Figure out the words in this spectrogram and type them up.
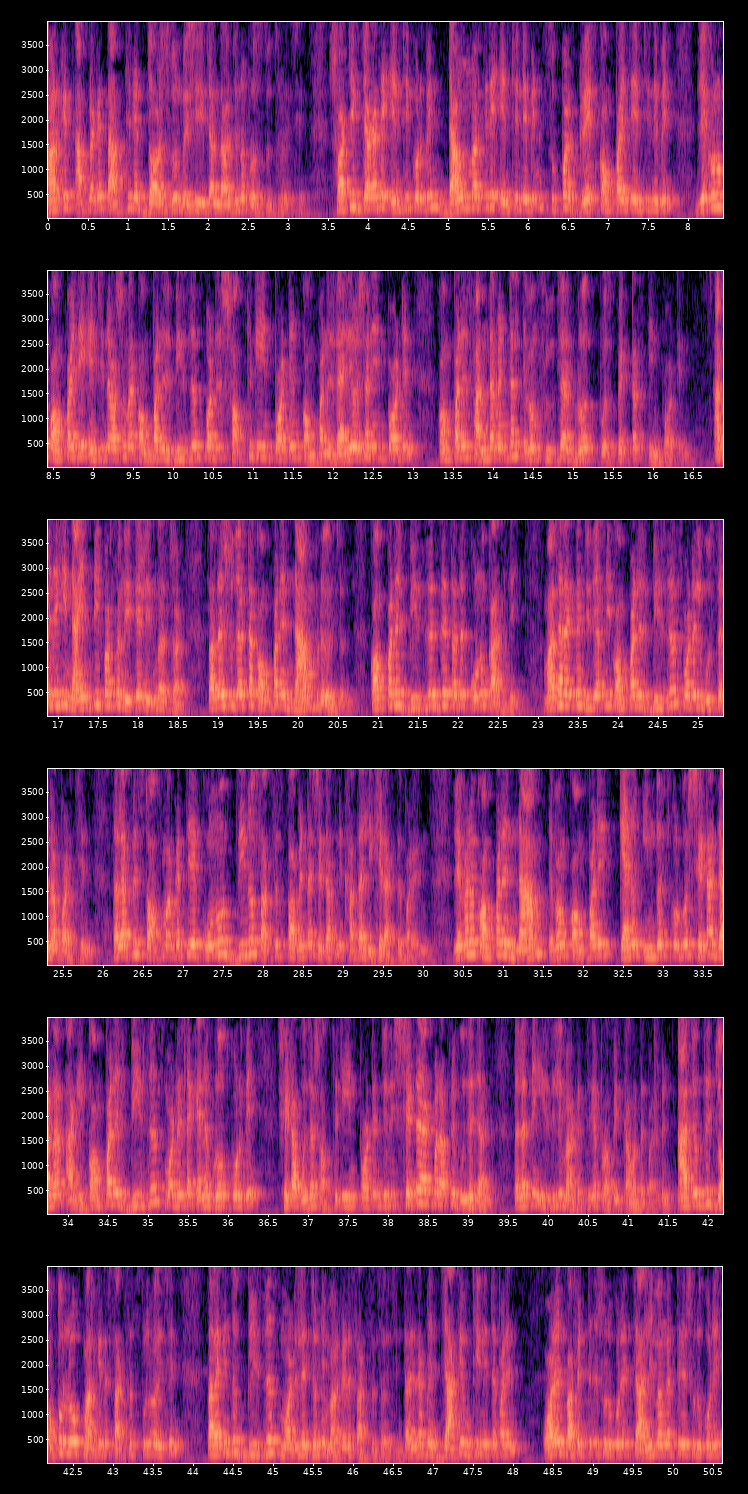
মার্কেট আপনাকে তার থেকে দশ গুণ বেশি রিটার্ন দেওয়ার জন্য প্রস্তুত রয়েছে। সঠিক জায়গাতে এন্ট্রি করবেন ডাউন মার্কেটে এন্ট্রি নেবেন সুপার গ্রেট কোম্পানিতে এন্ট্রি নেবেন। যে কোনো কোম্পানিতে এন্ট্রি নেওয়ার সময় কোম্পানির বিজনেস মডেল সব থেকে ইম্পর্টেন্ট কোম্পানির ভ্যালুয়েশন ইম্পর্টেন্ট কোম্পানির ফান্ডামেন্টাল এবং ফিউচার গ্রোথ প্রসপেক্টাস ইম্পর্টেন্ট আমি দেখি নাইনটি পার্সেন্ট রিটেল ইনভেস্টর তাদের শুধু একটা কোম্পানির নাম প্রয়োজন। কোম্পানির বিজনেস দিয়ে তাদের কোনো কাজ নেই। মাথায় রাখবেন, যদি আপনি কোম্পানির বিজনেস মডেল বুঝতে না পারছেন, তাহলে আপনি স্টক মার্কেট থেকে কোনো দিনও সাকসেস পাবেন না, সেটা আপনি খাতায় লিখে রাখতে পারেন। যে কোনো কোম্পানির নাম এবং কোম্পানির কেন ইনভেস্ট করব সেটা জানার আগে কোম্পানির বিজনেস মডেলটা কেন গ্রোথ করবে, সেটা বোঝা সব থেকে ইম্পর্টেন্ট যদি সেটা একবার আপনি বুঝে যান, তাহলে আপনি ইজিলি মার্কেট থেকে প্রফিট কামাতে পারবেন। আজ অব্দি যত লোক মার্কেটে সাকসেসফুল হয়েছেন, তারা কিন্তু বিজনেস মডেলের জন্য মার্কেটে সাকসেস হয়েছেন। তাদেরকে আপনি যাকে উঠিয়ে নিতে পারেন ওয়ারেন বাফেট থেকে শুরু করে চার্লি মাঙ্গার থেকে শুরু করে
